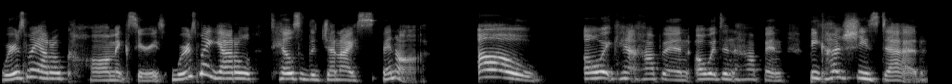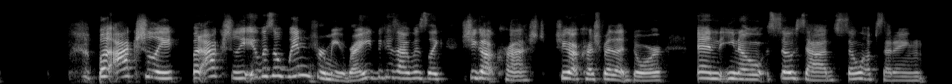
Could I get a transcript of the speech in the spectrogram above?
Where's my Yaddle comic series? Where's my Yaddle Tales of the Jedi spinoff? Oh, oh, it can't happen. Oh, it didn't happen because she's dead. But actually, but actually, it was a win for me, right? Because I was like, she got crushed. She got crushed by that door. And, you know, so sad, so upsetting.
